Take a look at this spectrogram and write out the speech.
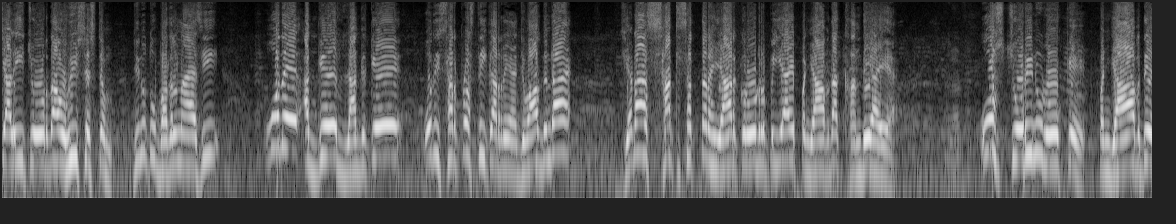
40 ਚੋਰ ਦਾ ਉਹੀ ਸਿਸਟਮ ਜਿਹਨੂੰ ਤੂੰ ਬਦਲਣ ਆਇਆ ਸੀ, ਉਹਦੇ ਅੱਗੇ ਲੱਗ ਕੇ ਉਹਦੀ ਸਰਪ੍ਰਸਤੀ ਕਰ ਰਹੇ। ਆ ਜਵਾਬ ਦਿੰਦਾ ਜਿਹੜਾ 60 70 ਹਜ਼ਾਰ ਕਰੋੜ ਰੁਪਈਆ ਇਹ ਪੰਜਾਬ ਦਾ ਖਾਂਦੇ ਆਏ ਆ ਉਸ ਚੋਰੀ ਨੂੰ ਰੋਕ ਕੇ ਪੰਜਾਬ ਦੇ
